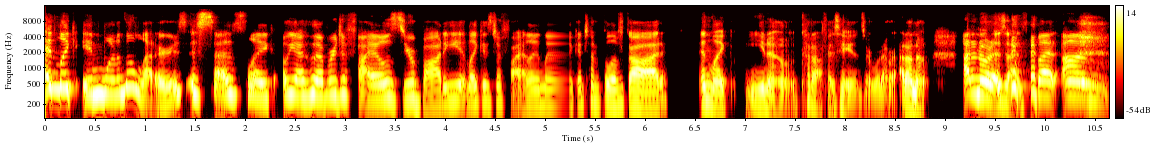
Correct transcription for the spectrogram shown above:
and like in one of the letters it says like oh yeah whoever defiles your body like is defiling like a temple of god and like you know cut off his hands or whatever i don't know i don't know what it says but um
